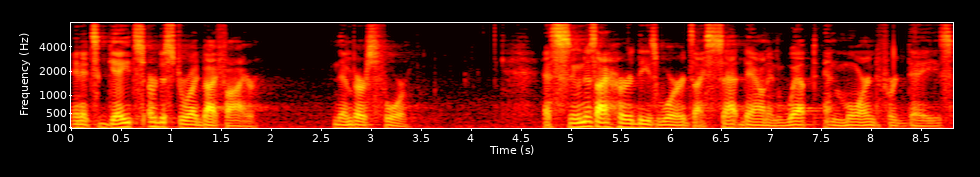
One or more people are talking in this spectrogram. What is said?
and its gates are destroyed by fire. And then verse 4. As soon as I heard these words, I sat down and wept and mourned for days.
